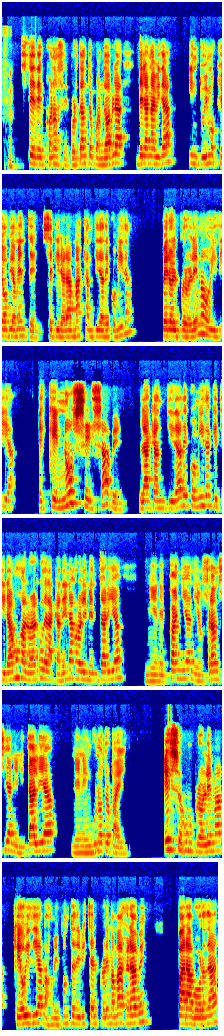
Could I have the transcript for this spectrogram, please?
se desconoce. Por tanto, cuando habla de la Navidad, intuimos que obviamente se tirará más cantidad de comida, pero el problema hoy día es que no se sabe la cantidad de comida que tiramos a lo largo de la cadena agroalimentaria, ni en España, ni en Francia, ni en Italia, ni en ningún otro país. Eso es un problema que hoy día, bajo mi punto de vista, es el problema más grave para abordar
